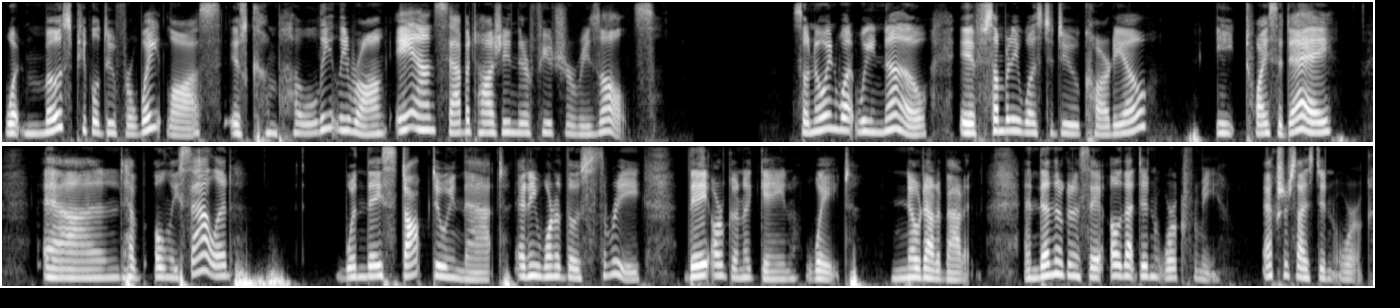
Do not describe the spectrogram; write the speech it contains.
what most people do for weight loss is completely wrong and sabotaging their future results. So, knowing what we know, if somebody was to do cardio, eat twice a day, and have only salad, when they stop doing that, any one of those three, they are going to gain weight. No doubt about it. And then they're going to say, oh, that didn't work for me. Exercise didn't work.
